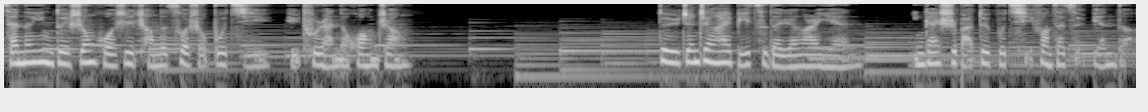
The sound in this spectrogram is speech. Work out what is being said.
才能应对生活日常的措手不及与突然的慌张。对于真正爱彼此的人而言，应该是把对不起放在嘴边的，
